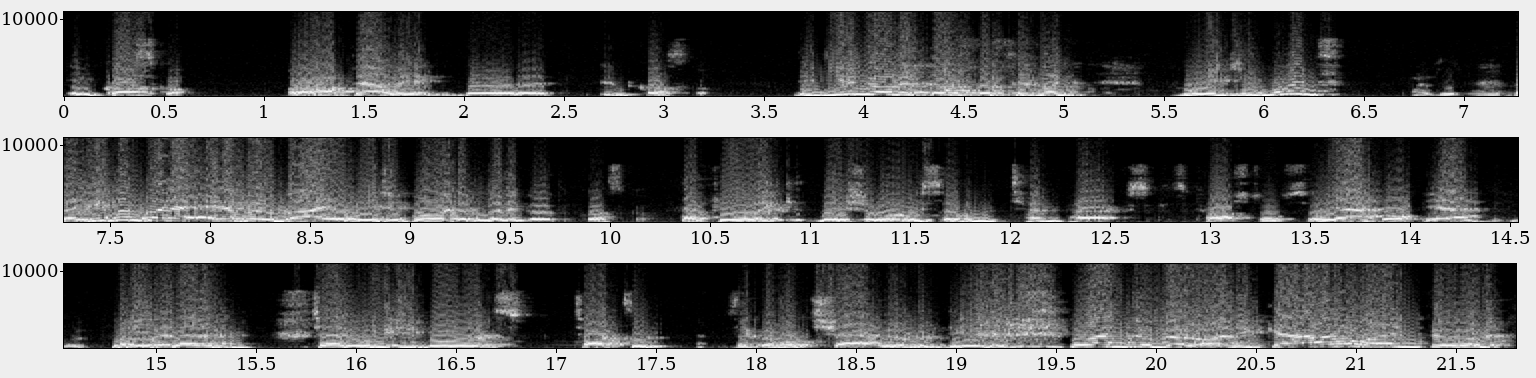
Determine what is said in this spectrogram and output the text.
in Costco. Wow. Or Sally bought it in Costco. Did you know that Costco selling Ouija boards? I didn't. Like if I'm gonna ever buy a Ouija board, I'm gonna go to Costco. I feel like they should only sell them in 10 packs, because Costco sells Yeah, yeah. Need 10, 10 Ouija boards, talk to, it's like a whole chat room of demons. One to Veronica, one to.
